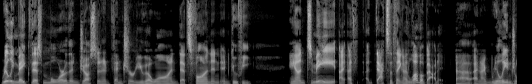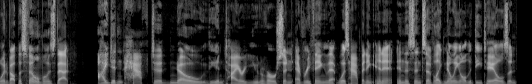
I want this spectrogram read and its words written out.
really make this more than just an adventure you go on that's fun and, and goofy. And to me, I, I that's the thing I love about it, uh, and I really enjoyed about this film was that I didn't have to know the entire universe and everything that was happening in it, in the sense of like knowing all the details and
